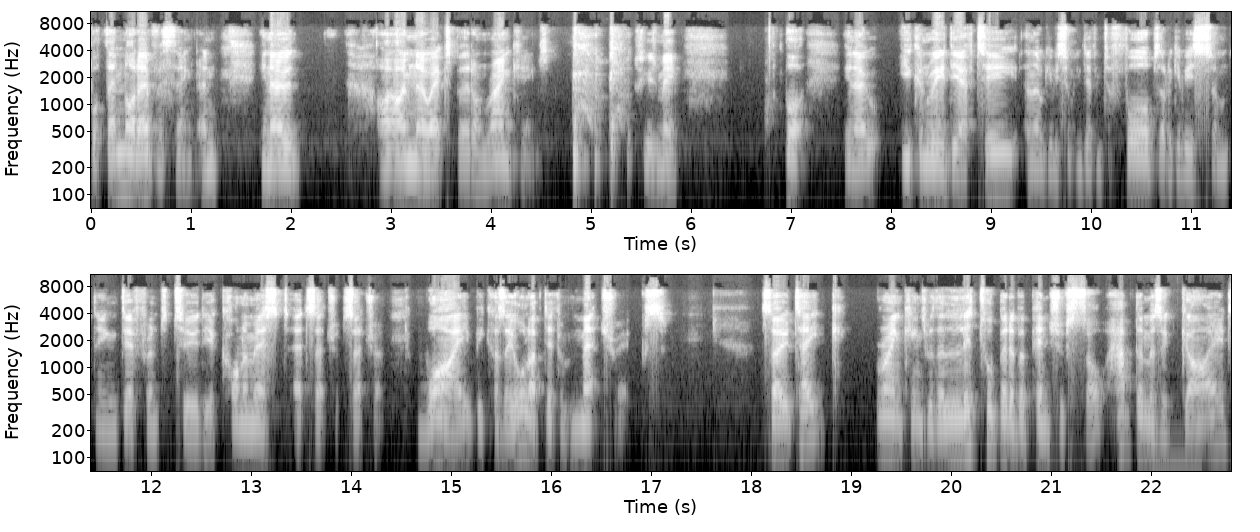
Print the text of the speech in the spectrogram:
but they're not everything. And you know I, i'm no expert on rankings excuse me. But you know, you can read the FT, and they'll give you something different to Forbes. That'll give you something different to the Economist, etc., etc. Why? Because they all have different metrics. So take rankings with a little bit of a pinch of salt. Have them as a guide,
